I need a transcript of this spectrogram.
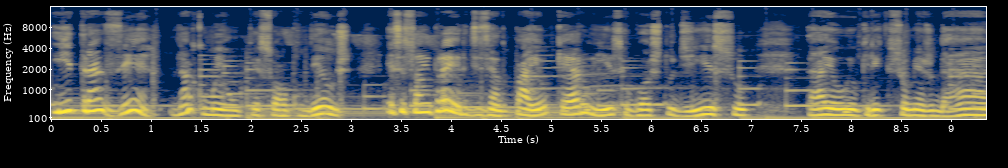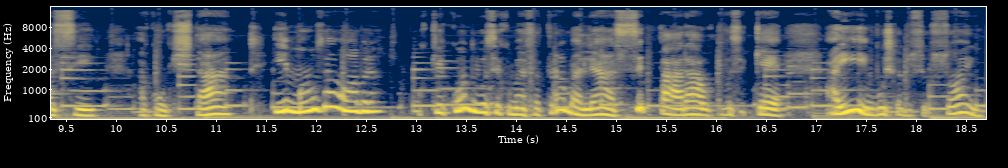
e trazer na comunhão pessoal com Deus esse sonho para Ele, dizendo: Pai, eu quero isso, eu gosto disso, tá? Eu, eu queria que o Senhor me ajudasse a conquistar e mãos à obra. Porque quando você começa a trabalhar, separar o que você quer, aí em busca do seu sonho,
